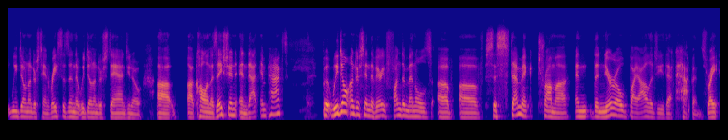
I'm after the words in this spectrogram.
we don't understand racism that we don't understand you know uh, uh, colonization and that impact but we don't understand the very fundamentals of, of systemic trauma and the neurobiology that happens, right?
